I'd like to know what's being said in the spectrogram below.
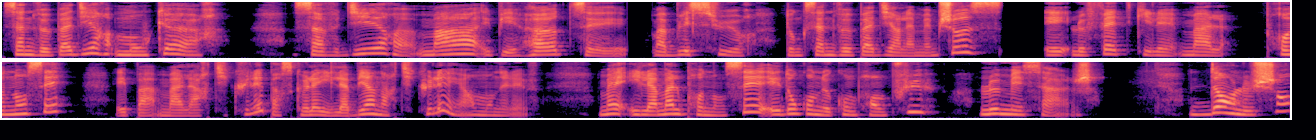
ça ne veut pas dire mon cœur. Ça veut dire ma, et puis hurt, c'est ma blessure. Donc ça ne veut pas dire la même chose. Et le fait qu'il est mal prononcé, et pas mal articulé, parce que là, il a bien articulé, hein, mon élève mais il a mal prononcé et donc on ne comprend plus le message. Dans le chant,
